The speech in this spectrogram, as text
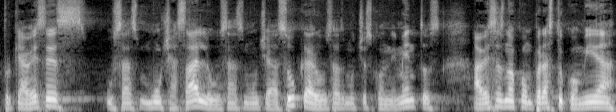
porque a veces usas mucha sal, usas mucha azúcar, usas muchos condimentos. A veces no compras tu comida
